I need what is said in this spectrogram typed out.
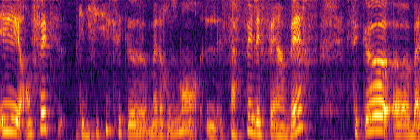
Et en fait, ce qui est difficile, c'est que malheureusement, ça fait l'effet inverse c'est que euh, bah,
